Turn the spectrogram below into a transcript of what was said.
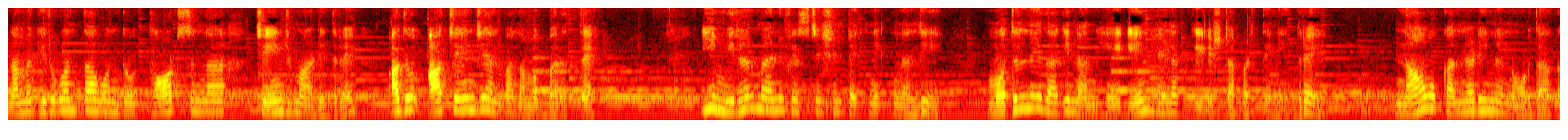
ನಮಗಿರುವಂಥ ಒಂದು ಥಾಟ್ಸನ್ನು ಚೇಂಜ್ ಮಾಡಿದರೆ ಅದು ಆ ಚೇಂಜೇ ಅಲ್ವಾ ನಮಗೆ ಬರುತ್ತೆ. ಈ ಮಿರರ್ ಮ್ಯಾನಿಫೆಸ್ಟೇಷನ್ ಟೆಕ್ನಿಕ್ನಲ್ಲಿ ಮೊದಲನೇದಾಗಿ ನಾನು ಹೇ, ಏನು ಹೇಳೋಕ್ಕೆ ಇಷ್ಟಪಡ್ತೀನಿ ಅಂದರೆ ನಾವು ಕನ್ನಡಿನ ನೋಡಿದಾಗ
